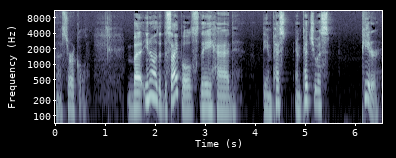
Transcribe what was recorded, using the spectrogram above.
uh, circle. But you know, the disciples they had the impetuous Peter,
